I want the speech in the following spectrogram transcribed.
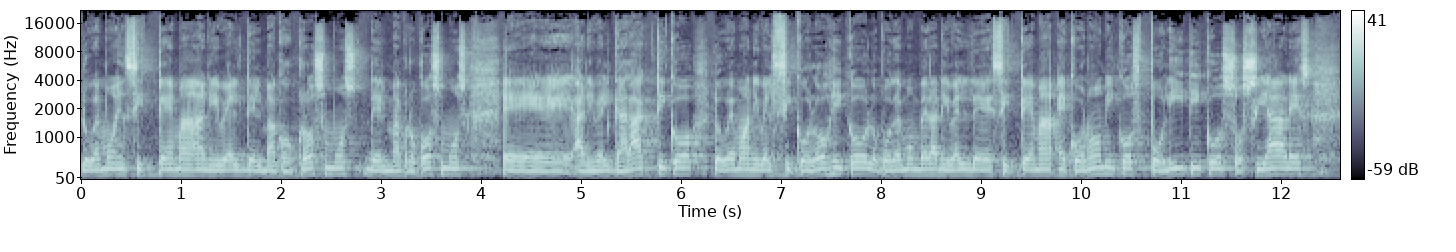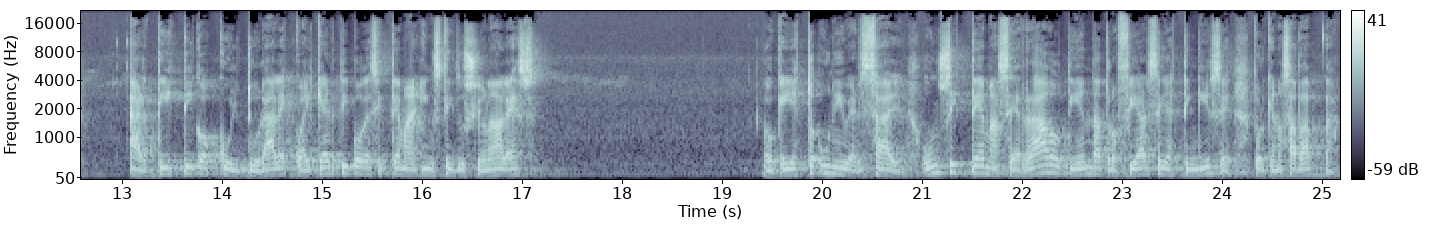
lo vemos en sistemas a nivel del macrocosmos, del macrocosmos, eh, a nivel galáctico, lo vemos a nivel psicológico, lo podemos ver a nivel de sistemas económicos, políticos, sociales, artísticos, culturales, cualquier tipo de sistemas institucionales ¿Ok? Esto es universal. Un sistema cerrado tiende a atrofiarse y a extinguirse porque no se adapta.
